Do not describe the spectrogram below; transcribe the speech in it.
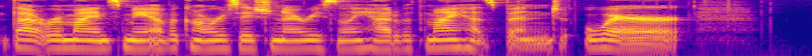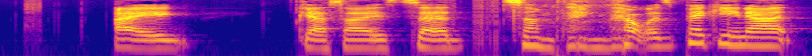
that reminds me of a conversation I recently had with my husband where I guess I said something that was picking at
